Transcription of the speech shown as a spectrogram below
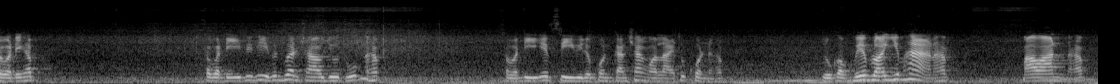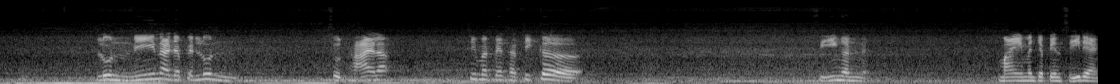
สวัสดีครับ สวัสดีพี่ๆเพื่อนๆชาว YouTube นะครับ สวัสดี FC วีรพลการช่างออนไลน์ทุกคนนะครับ อยู่กับเว็บร้อยยี่ห้านะครับปาวันนะครับ รุ่นนี้น่าจะเป็นรุ่นสุดท้ายแล้ว ที่มันเป็นสติกเกอร์ สีเงินเนี่ยไม้มันจะเป็นสีแดง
